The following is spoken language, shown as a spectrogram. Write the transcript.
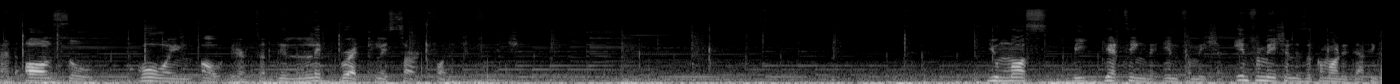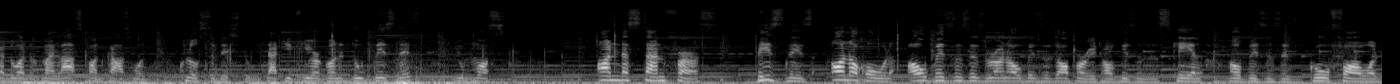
and also going out there to deliberately search for the information. You must be getting the information. Information is a commodity. I think I do what my last podcast was close to this too. Is that if you're going to do business, you must understand first business on a whole, how businesses run, how businesses operate, how businesses scale, how businesses go forward,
